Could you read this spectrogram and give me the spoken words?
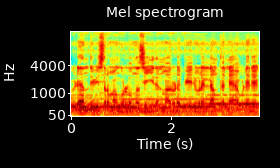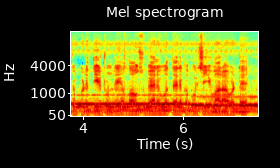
ഇവിടെ അന്ത്യവിശ്രമം കൊള്ളുന്ന സയ്യിദന്മാരുടെ പേരുകളെല്ലാം തന്നെ അവിടെ രേഖപ്പെടുത്തിയിട്ടുണ്ട്. അള്ളാഹു സുബാനുവത്തേല കബൂൽ ചെയ്യുമാറാവട്ടെ.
